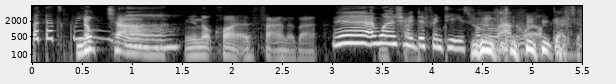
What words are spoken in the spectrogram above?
but that's green Nok cha. tea. You're not quite a fan of that. Yeah, I want to try different teas from around the world. Gotcha.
